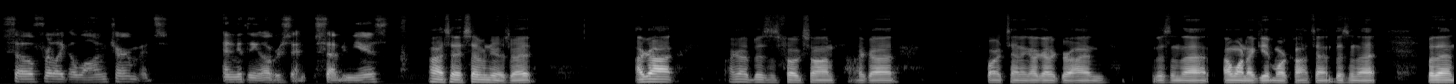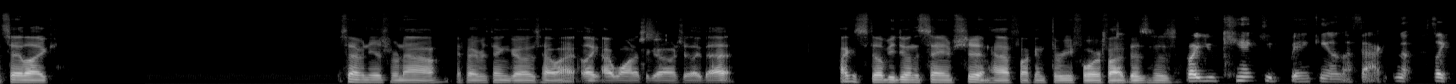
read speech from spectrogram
So for like a long term, it's anything over seven years. All right, say seven years, right? I got, I got business focus on. I got bartending. I got to grind this and that. I want to get more content, this and that. But then say like seven years from now, if everything goes how I like I want it to go and shit like that, I could still be doing the same shit and have fucking three, four, or five businesses. But you can't keep banking on the fact. No, it's like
